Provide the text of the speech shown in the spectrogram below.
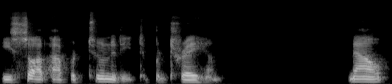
he sought opportunity to betray him. Now,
